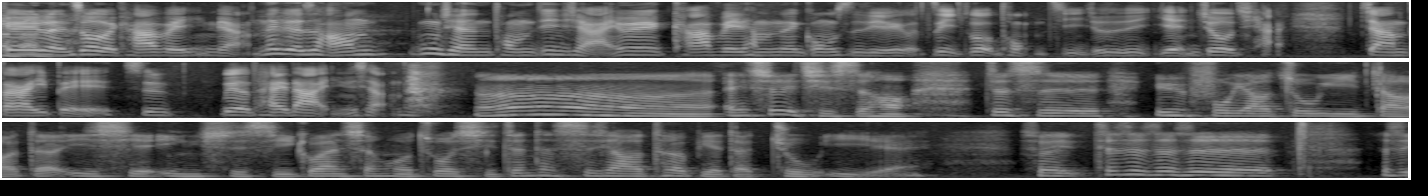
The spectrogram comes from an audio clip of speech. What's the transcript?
可以忍受的咖啡因量，那个是好像目前统计起来，因为咖啡他们那公司也有自己做统计，就是研究起来，这样大概一杯是没有太大影响的。嗯，哎，所以其实哈，这是孕妇要注意到的一些饮食习惯、生活作息，真的是要特别的注意哎。所以这是这是。就是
